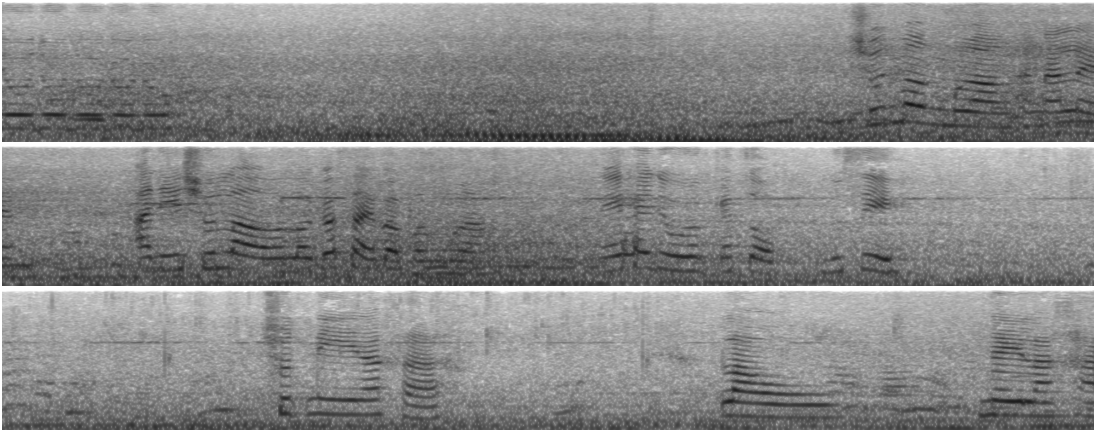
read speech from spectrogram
ดูดูดูดูดูชุดเมืองเมืองทั้งนั้นเลย อันนี้ชุดเราเราก็ใส่แบบเมืองเมืองนี่ให้ดูกระจกดูสิ ชุดนี้นะคะ เราในราคา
